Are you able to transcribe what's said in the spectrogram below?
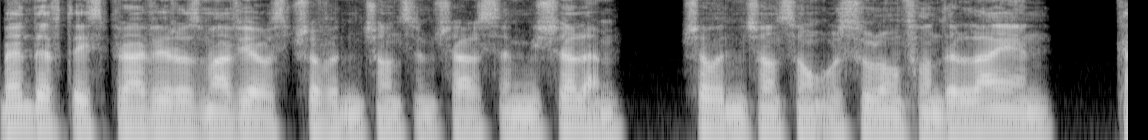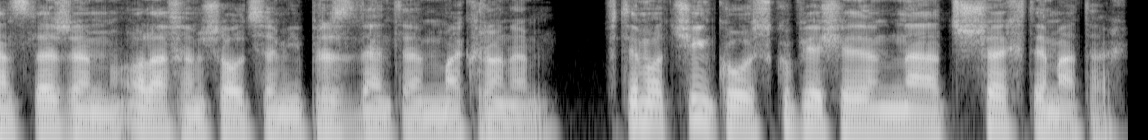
Będę w tej sprawie rozmawiał z przewodniczącym Charlesem Michelem, przewodniczącą Ursulą von der Leyen, kanclerzem Olafem Scholzem i prezydentem Macronem. W tym odcinku skupię się na trzech tematach.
